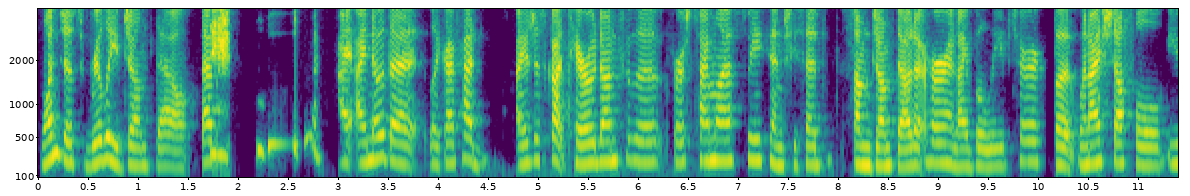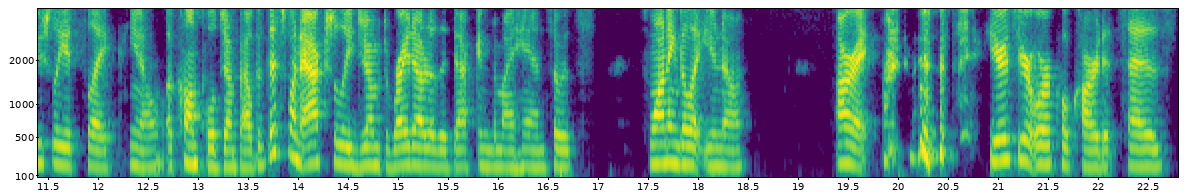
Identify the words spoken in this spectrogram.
One just really jumped out. That's I, I know that like I've had I just got tarot done for the first time last week and she said some jumped out at her and I believed her. But when I shuffle, usually it's like, you know, a clump will jump out, but this one actually jumped right out of the deck into my hand. So it's it's wanting to let you know. All right. Here's your oracle card. It says,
